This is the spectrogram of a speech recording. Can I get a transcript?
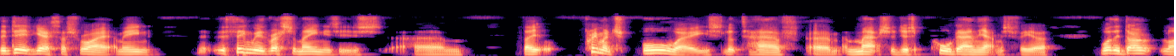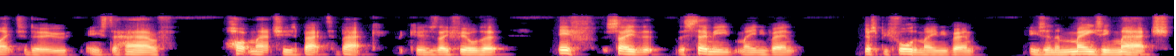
They did, yes, that's right. I mean, the thing with WrestleManias is um, they pretty much always look to have um, a match to just pull down the atmosphere. What they don't like to do is to have hot matches back to back because they feel that if, say, that the semi main event just before the main event is an amazing match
